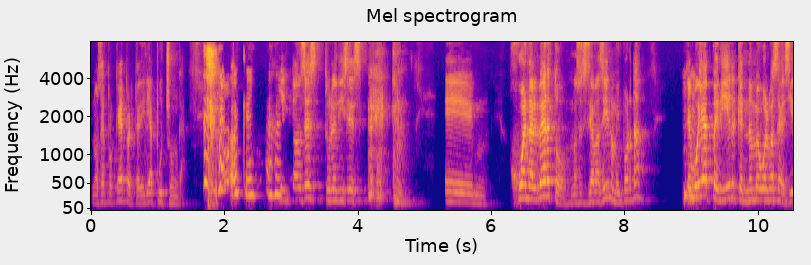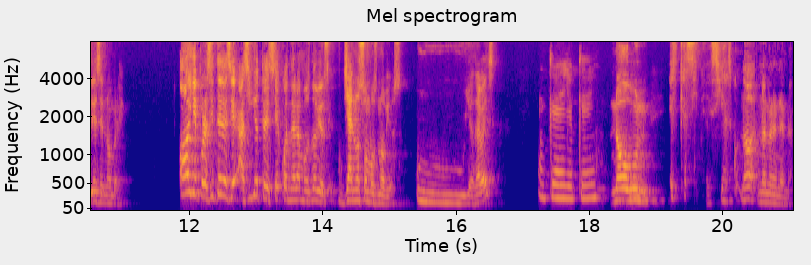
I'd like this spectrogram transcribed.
No sé por qué, pero te diría puchunga. ok. Y entonces tú le dices, eh, Juan Alberto, no sé si se llama así, no me importa, te voy a pedir que no me vuelvas a decir ese nombre. Oye, pero así te decía, así yo te decía cuando éramos novios, ya no somos novios. Uh, ya sabes. Ok, ok. No un, es que así me decías. No, no, no, no, no.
